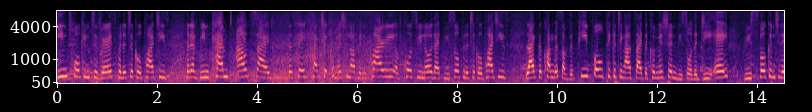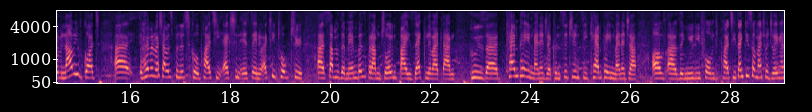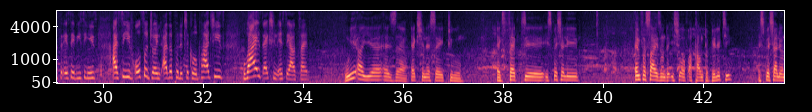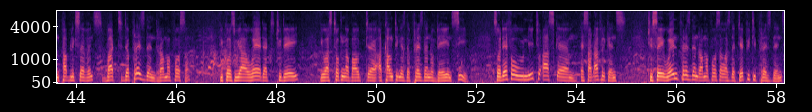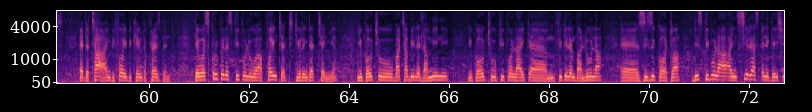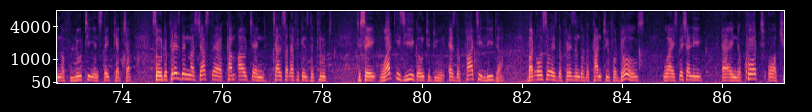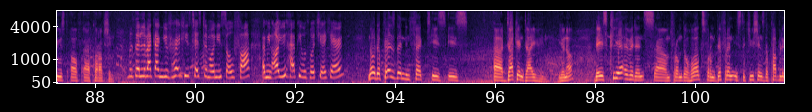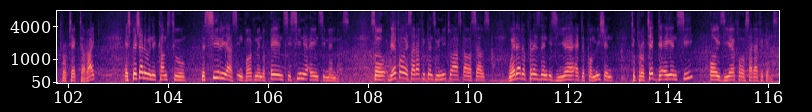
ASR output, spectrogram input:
been talking to various political parties that have been camped outside the State Capture Commission of Inquiry. Of course, we know that we saw political parties like the Congress of the People picketing outside the commission. We saw the DA. We've spoken to them. Now we've got uh, Herman Mashaba's political party, Action SA, and we actually talked to uh, some of the members, but I'm joined by Zack Lebatlang, who's a campaign manager, constituency campaign manager of uh, the newly formed party. Thank you so much for joining us at SABC News. I see you've also joined other political parties. Why is Action SA outside? We are here as uh, Action SA to expect, uh, especially emphasize on the issue of accountability, especially on public servants. But the President Ramaphosa, because we are aware that today he was talking about uh, accounting as the President of the ANC. So therefore we need to ask um, as South Africans to say when President Ramaphosa was the Deputy President at the time, before he became the President, there were scrupulous people who were appointed during that tenure. You go to Bathabile Dlamini, you go to people like um, Fikile Mbalula, uh, Zizi Kodwa. These people are in serious allegation of looting and state capture. So the president must just uh, come out and tell South Africans the truth to say what is he going to do as the party leader but also as the president of the country for those who are especially uh, in the court or accused of uh, corruption. Mr. Lebatlang, you've heard his testimony so far. I mean, are you happy with what you're hearing? No, the president, in fact, is, is uh, duck and diving, you know. There is clear evidence um, from the Hawks, from different institutions, the public protector, right? Especially when it comes to the serious involvement of ANC, senior ANC members. So therefore, as South Africans, we need to ask ourselves whether the president is here at the commission to protect the ANC or is here for South Africans.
